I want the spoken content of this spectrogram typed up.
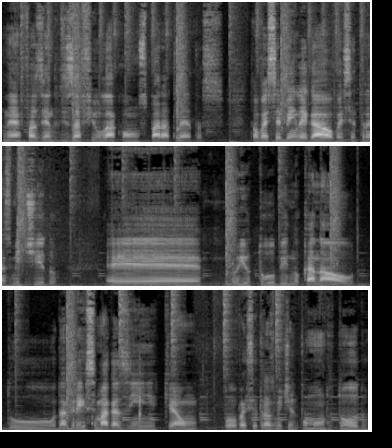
né? Fazendo desafio lá com os paratletas. Então vai ser bem legal, vai ser transmitido é, no YouTube, no canal do, da Grace Magazine, que é um, pô, vai ser transmitido para o mundo todo.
